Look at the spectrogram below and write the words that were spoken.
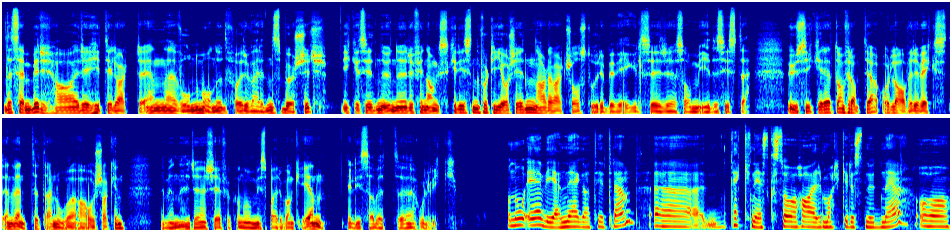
Desember har hittil vært en vond måned for verdens børser. Ikke siden under finanskrisen for ti år siden har det vært så store bevegelser som i det siste. Usikkerhet om framtida og lavere vekst enn ventet er noe av årsaken. Det mener sjeføkonom i Sparebank1, Elisabeth Holvik. Og nå er vi i en negativ trend. Eh, teknisk så har markedet snudd ned. og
